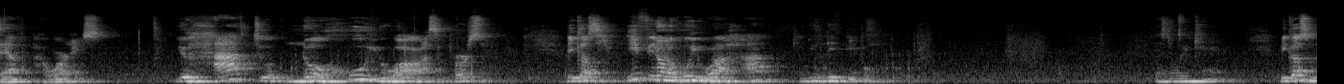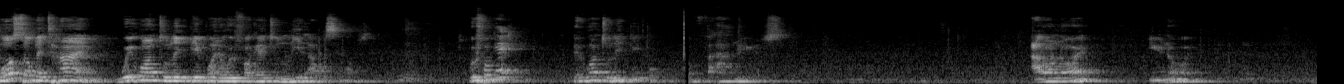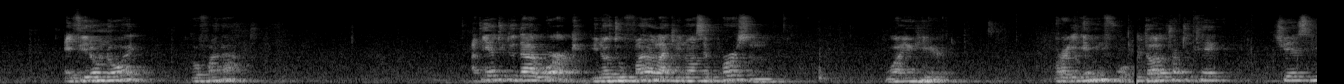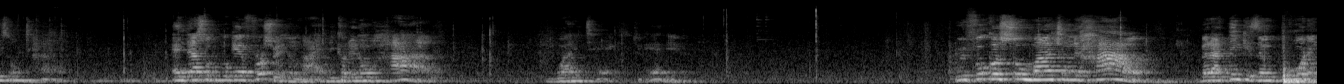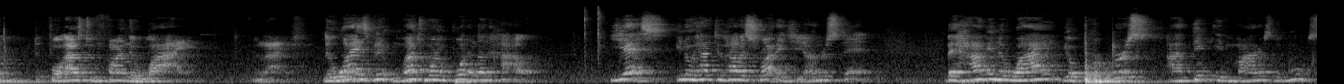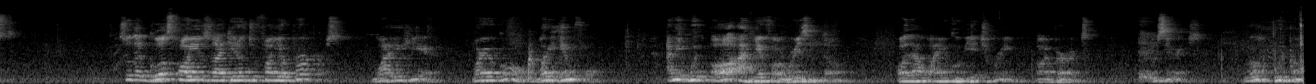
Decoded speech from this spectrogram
self-awareness. You have to know who you are as a person. Because if you don't know who you are, how can you lead people? There's no way you can. Because most of the time, we want to lead people and we forget to lead ourselves. We forget. We want to lead people. Values. I don't know it, you know it. If you don't know it, go find out. You have to do that work, you know, to find out, like, you know, as a person, why you're here. What are you aiming for? Donald Trump to take chairs his own town. And that's what people get frustrated in life because they don't have what it takes to get here. We focus so much on the how, but I think it's important for us to find the why in life. The why is much more important than how. Yes, you know, you have to have a strategy, I understand. But having a why, your purpose, I think it matters the most. So the goals for you is like, you know, to find your purpose. Why are you here? Where are you going? What are you in for? I mean, we all are here for a reason, though. Or that why you could be a tree or a bird. I'm serious. We all, we all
